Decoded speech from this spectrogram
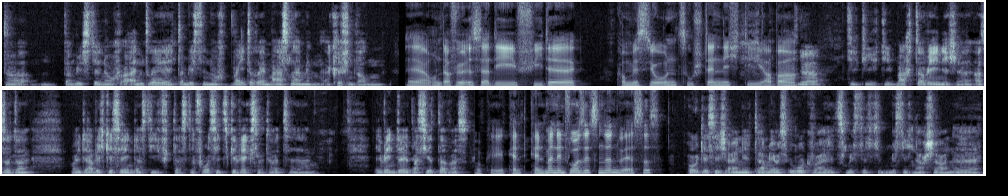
Da, da müsste noch andere, da müsste noch weitere Maßnahmen ergriffen werden. Ja, und dafür ist ja die FIDE-Kommission zuständig, die aber. Ja, die, die, die macht da wenig. Ja. Also da, heute habe ich gesehen, dass, die, dass der Vorsitz gewechselt hat. Äh, eventuell passiert da was. Okay, kennt, kennt man den Vorsitzenden? Wer ist das? Oh, das ist eine Dame aus Uruguay. Jetzt müsste ich, müsste ich nachschauen. Äh,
